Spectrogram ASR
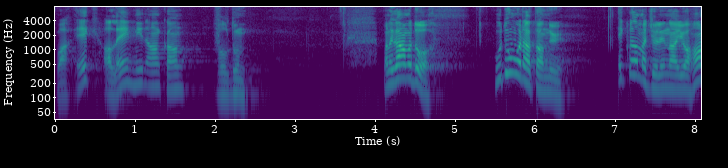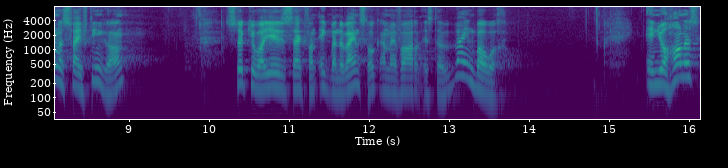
waar ik alleen niet aan kan voldoen. Maar dan gaan we door. Hoe doen we dat dan nu? Ik wil met jullie naar Johannes 15 gaan. Het stukje waar Jezus zegt van ik ben de wijnstok en mijn vader is de wijnbouwer. In Johannes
